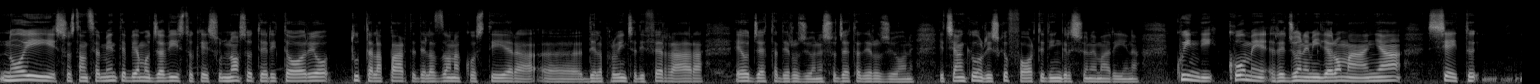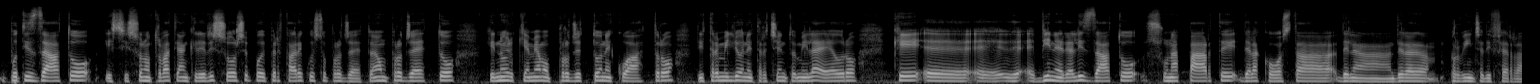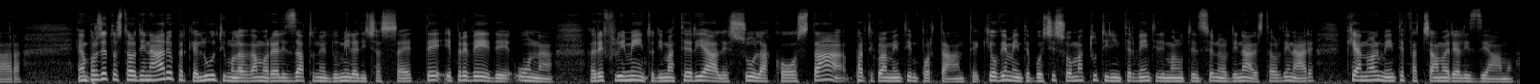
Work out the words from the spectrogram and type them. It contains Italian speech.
Noi sostanzialmente abbiamo già visto che sul nostro territorio tutta la parte della zona costiera eh, della provincia di Ferrara è oggetta ad erosione, soggetta ad erosione e c'è anche un rischio forte di ingressione marina. Quindi come Regione Emilia-Romagna si è ipotizzato e si sono trovate anche le risorse poi per fare questo progetto. È un progetto che noi chiamiamo Progettone 4 di 3 milioni e 300 mila euro che eh, viene realizzato su una parte della costa della, della provincia provincia di Ferrara. È un progetto straordinario perché l'ultimo l'avevamo realizzato nel 2017 e prevede un rifluimento di materiale sulla costa particolarmente importante che ovviamente poi si somma a tutti gli interventi di manutenzione ordinaria e straordinaria che annualmente facciamo e realizziamo.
